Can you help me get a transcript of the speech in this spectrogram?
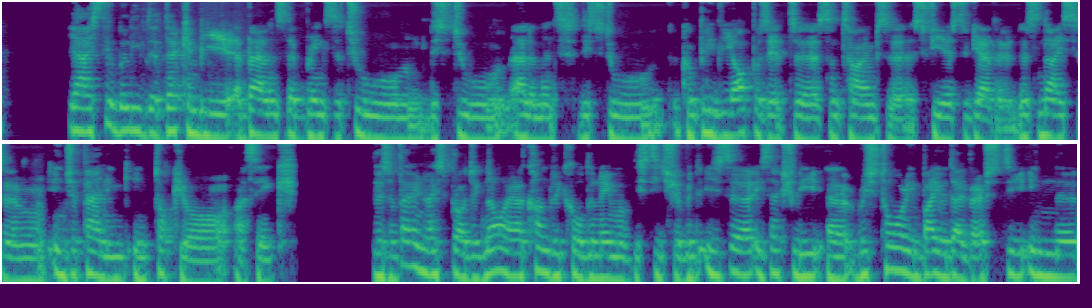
yeah, I still believe that there can be a balance that brings the two, um, these two elements, these two completely opposite uh, sometimes uh, spheres together. There's nice um, in Japan, in, in Tokyo, I think there's a very nice project now. I can't recall the name of this teacher, but he's uh, he's actually uh, restoring biodiversity in uh,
